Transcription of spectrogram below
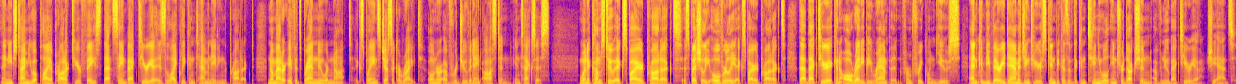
and each time you apply a product to your face, that same bacteria is likely contaminating the product, no matter if it's brand new or not, explains Jessica Wright, owner of Rejuvenate Austin in Texas. When it comes to expired products, especially overly expired products, that bacteria can already be rampant from frequent use and can be very damaging to your skin because of the continual introduction of new bacteria, she adds.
